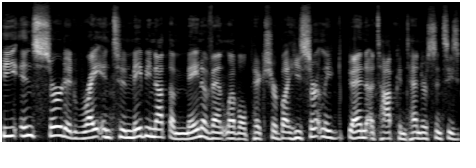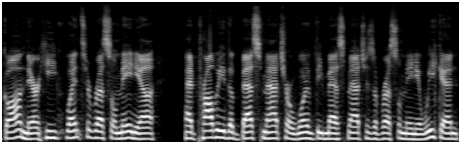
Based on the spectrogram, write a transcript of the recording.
be inserted right into maybe not the main event level picture, but he's certainly been a top contender since he's gone there. He went to WrestleMania, had probably the best match or one of the best matches of WrestleMania weekend,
